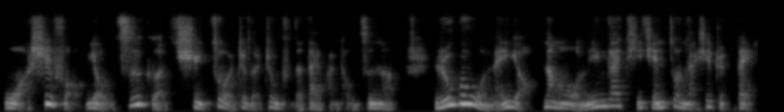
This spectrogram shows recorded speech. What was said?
我是否有资格去做这个政府的贷款投资呢？如果我没有，那么我们应该提前做哪些准备？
